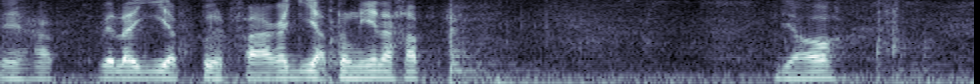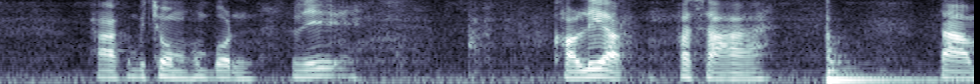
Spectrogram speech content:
นี่ครับ เวลาเหยียบเปิดฝาก็เหยียบตรงนี้แหละครับ เดี๋ยวพาคุณผู้ชมข้างบนอันนี้เขาเรียกภาษาตาม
